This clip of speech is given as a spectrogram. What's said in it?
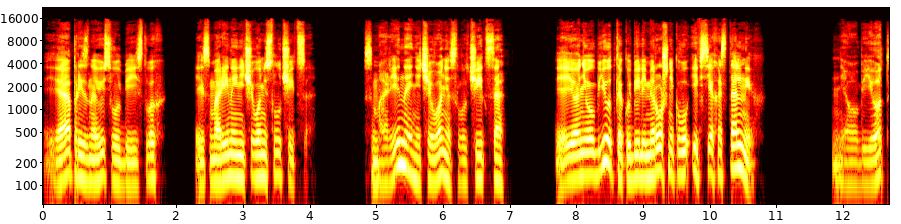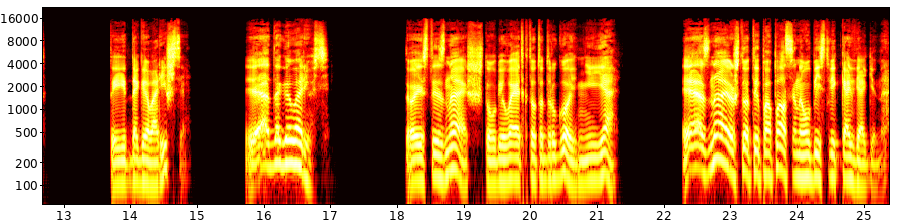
«Я признаюсь в убийствах, и с Мариной ничего не случится». «С Мариной ничего не случится», ее не убьют, как убили Мирошникову и всех остальных. Не убьют? Ты договоришься? Я договорюсь. То есть ты знаешь, что убивает кто-то другой, не я. Я знаю, что ты попался на убийстве Ковягина.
